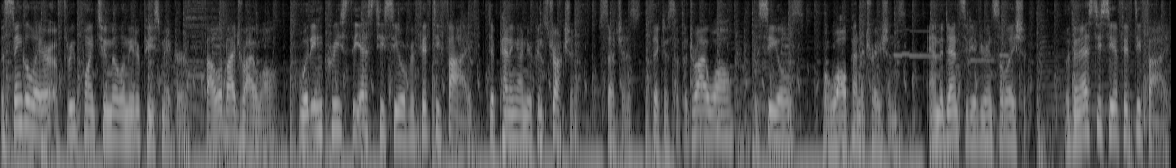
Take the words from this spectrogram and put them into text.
A single layer of 3.2mm Peacemaker, followed by drywall, would increase the STC over 55 depending on your construction, such as thickness of the drywall, the seals, or wall penetrations, and the density of your insulation. With an STC of 55,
